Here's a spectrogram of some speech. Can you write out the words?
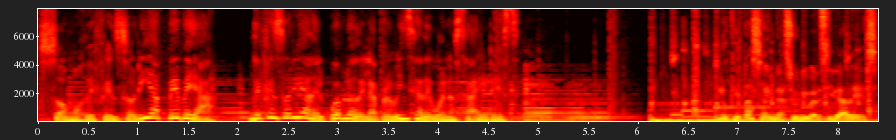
Somos Defensoría PBA, Defensoría del Pueblo de la Provincia de Buenos Aires. Lo que pasa en las universidades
